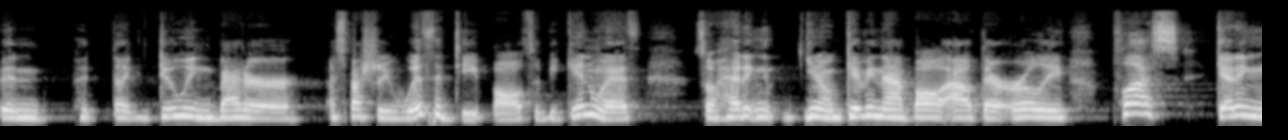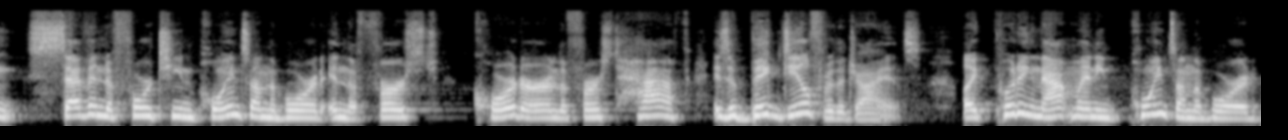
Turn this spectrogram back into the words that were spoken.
been like doing better, especially with a deep ball to begin with. So heading, you know, giving that ball out there early, plus getting seven to 14 points on the board in the first quarter, the first half is a big deal for the Giants. Like putting that many points on the board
